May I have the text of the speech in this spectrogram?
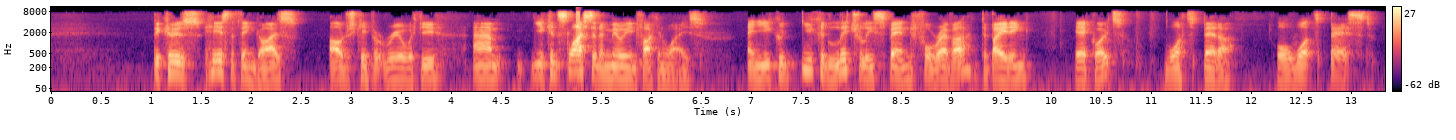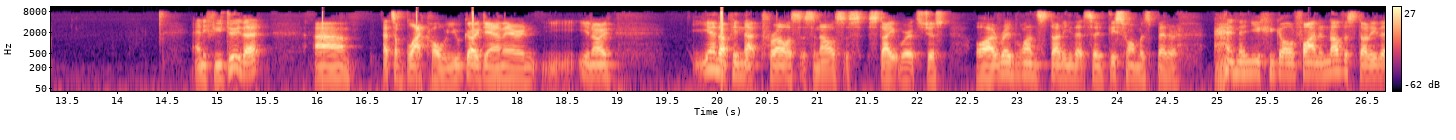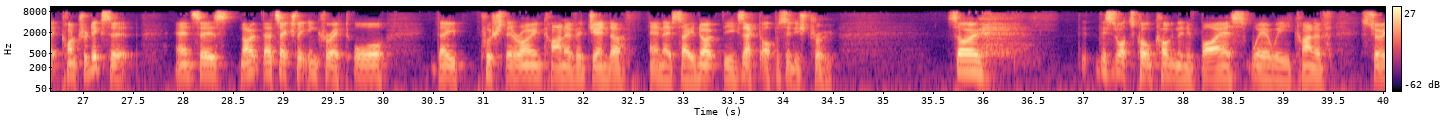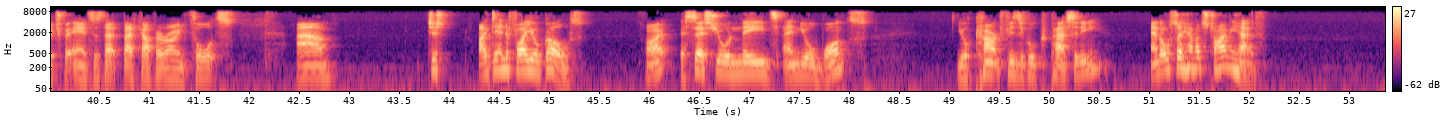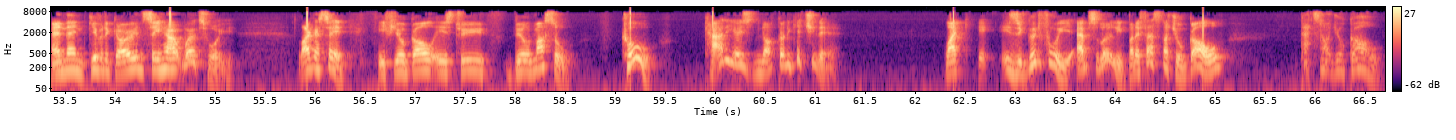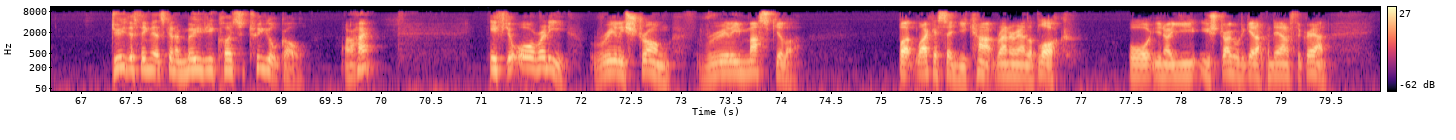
Because here's the thing, guys. I'll just keep it real with you. Um, you can slice it a million fucking ways, and you could you could literally spend forever debating air quotes what's better or what's best. And if you do that, um, that's a black hole. You go down there and you know you end up in that paralysis analysis state where it's just oh I read one study that said this one was better, and then you can go and find another study that contradicts it and says nope that's actually incorrect or they push their own kind of agenda and they say nope the exact opposite is true. So this is what's called cognitive bias, where we kind of search for answers that back up our own thoughts. Um, just identify your goals. All right, assess your needs and your wants, your current physical capacity, and also how much time you have. And then give it a go and see how it works for you. Like I said, if your goal is to build muscle, cool. Cardio is not going to get you there. Like, is it good for you? Absolutely. But if that's not your goal, that's not your goal. Do the thing that's going to move you closer to your goal. All right? If you're already really strong, really muscular, but like I said, you can't run around the block or you know you, you struggle to get up and down off the ground,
